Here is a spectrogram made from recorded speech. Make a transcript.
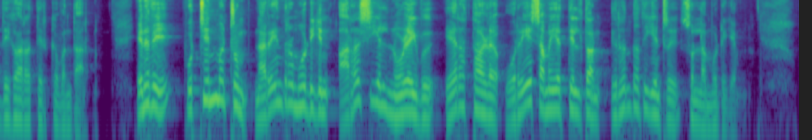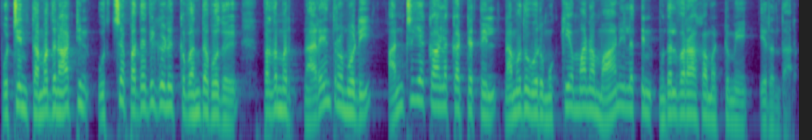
அதிகாரத்திற்கு வந்தார். எனவே புட்டின் மற்றும் நரேந்திர மோடியின் அரசியல் நுழைவு ஏறத்தாழ ஒரே சமயத்தில் தான் இருந்தது என்று சொல்ல முடியும். புட்டின் தமது நாட்டின் உச்ச பதவிகளுக்கு வந்தபோது பிரதமர் நரேந்திர மோடி அன்றைய காலகட்டத்தில் நமது ஒரு முக்கியமான மாநிலத்தின் முதல்வராக மட்டுமே இருந்தார்.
